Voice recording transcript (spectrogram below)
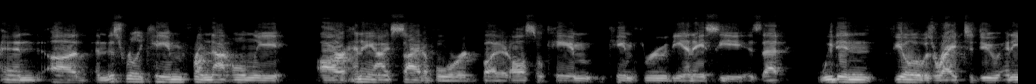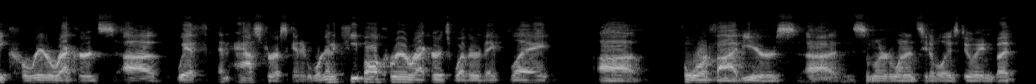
and uh, and this really came from not only our NAI side of board, but it also came came through the NAC, is that we didn't feel it was right to do any career records uh, with an asterisk in it. We're going to keep all career records, whether they play uh, four or five years, uh, similar to what NCAA is doing, but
